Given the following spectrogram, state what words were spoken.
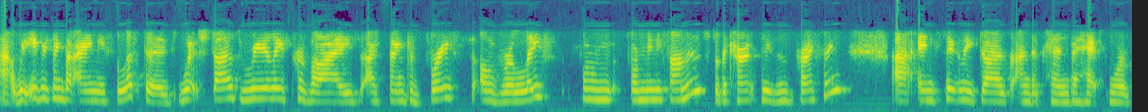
Uh, we everything but AMF lifted, which does really provide, I think, a breath of relief from for many farmers for the current season's pricing, uh, and certainly does underpin perhaps more of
